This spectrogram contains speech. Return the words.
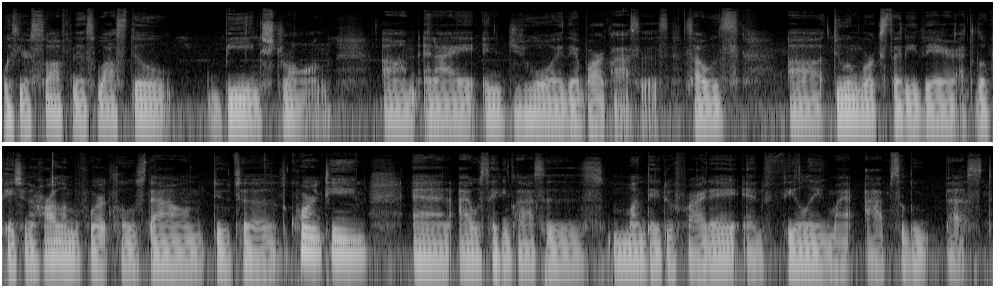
with your softness while still being strong um, and I enjoy their barre classes. So I was uh, doing work study there at the location in Harlem before it closed down due to the quarantine. And I was taking classes Monday through Friday and feeling my absolute best.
